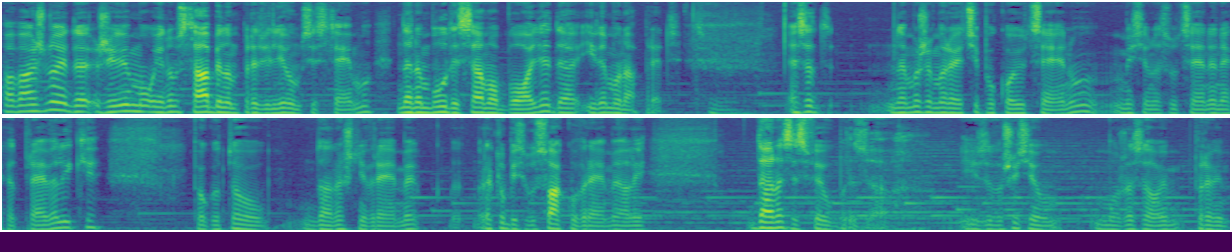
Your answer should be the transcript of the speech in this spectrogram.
Pa važno je da živimo u jednom stabilnom predvidljivom sistemu, da nam bude samo bolje, da idemo napred. E sad, ne možemo reći po koju cenu, mislim da su cene nekad prevelike, pogotovo u današnje vreme, reklo bi se u svako vreme, ali danas se sve ubrzava. I završit ćemo možda sa ovim prvim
